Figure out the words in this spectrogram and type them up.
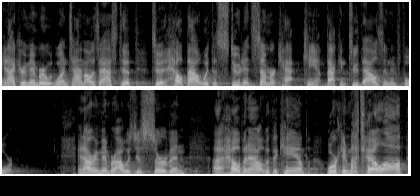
And I can remember one time I was asked to, to help out with a student summer camp back in 2004. And I remember I was just serving, uh, helping out with the camp, working my tail off,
